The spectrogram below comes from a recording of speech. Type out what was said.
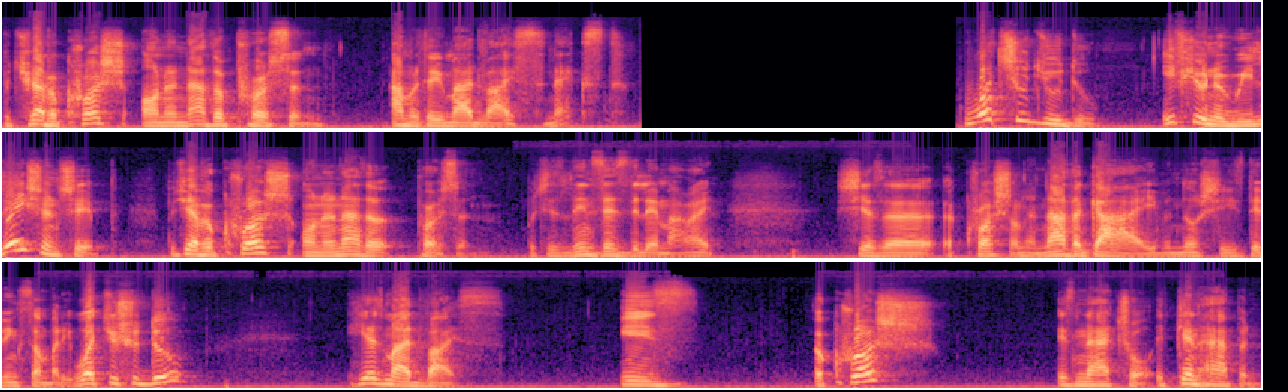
but you have a crush on another person? I'm going to tell you my advice next. What should you do if you're in a relationship but you have a crush on another person? Which is Lindsay's dilemma, right? She has a, a crush on another guy even though she's dating somebody. What you should do? Here's my advice. Is a crush is natural. It can happen.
